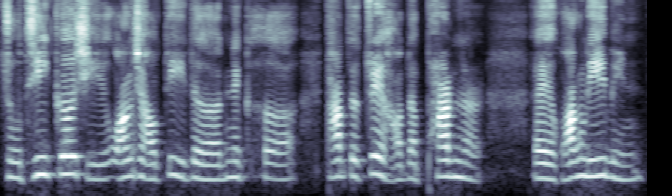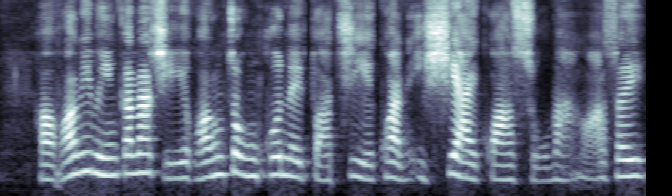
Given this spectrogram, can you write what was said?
主题歌是王小弟的那个他的最好的 partner，诶，黄黎明。吼，黄立明敢若是黄仲坤的大姊的款，伊写的歌词嘛，啊，所以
